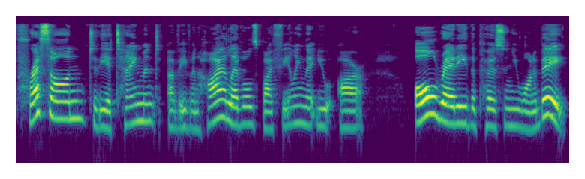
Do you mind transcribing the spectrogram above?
press on to the attainment of even higher levels by feeling that you are already the person you want to be.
